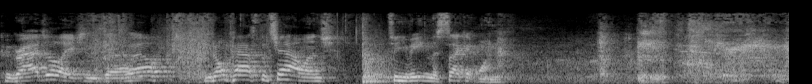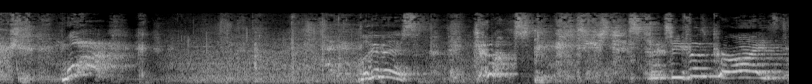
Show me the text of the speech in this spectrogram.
Congratulations. Uh, well, you don't pass the challenge until you've eaten the second one. What? Look at this. Jesus Christ.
